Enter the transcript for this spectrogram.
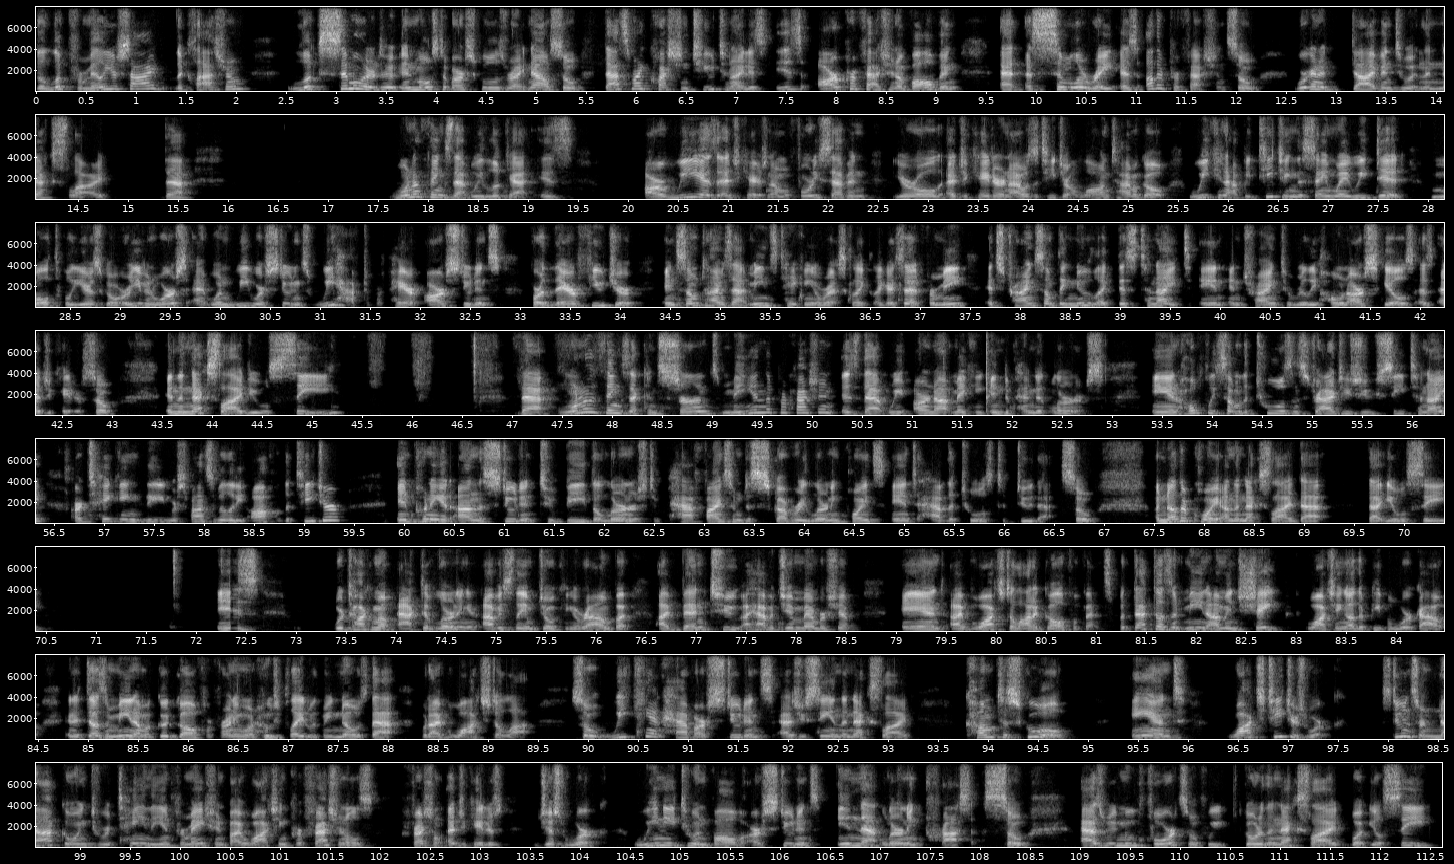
the look familiar side, the classroom, looks similar to in most of our schools right now. So that's my question to you tonight: is is our profession evolving at a similar rate as other professions? So we're going to dive into it in the next slide that one of the things that we look at is are we as educators, and I'm a 47 year old educator and I was a teacher a long time ago, we cannot be teaching the same way we did multiple years ago, or even worse, at when we were students. We have to prepare our students for their future. And sometimes that means taking a risk. Like, like I said, for me, it's trying something new like this tonight and, and trying to really hone our skills as educators. So in the next slide, you will see that one of the things that concerns me in the profession is that we are not making independent learners. And hopefully some of the tools and strategies you see tonight are taking the responsibility off of the teacher and putting it on the student to be the learners, to have find some discovery learning points and to have the tools to do that. So Another point on the next slide that, that you will see is we're talking about active learning. And obviously I'm joking around, but I've been to, I have a gym membership and I've watched a lot of golf events, but that doesn't mean I'm in shape watching other people work out. And it doesn't mean I'm a good golfer for anyone who's played with me knows that, but I've watched a lot. So we can't have our students, as you see in the next slide, come to school and watch teachers work. Students are not going to retain the information by watching professionals, professional educators, just work. We need to involve our students in that learning process. So as we move forward, so if we go to the next slide, what you'll see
